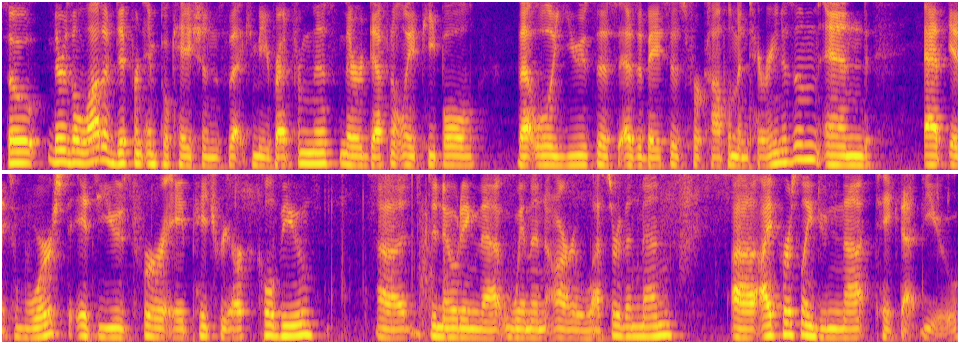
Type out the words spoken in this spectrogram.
So there's a lot of different implications that can be read from this. There are definitely people that will use this as a basis for complementarianism, and at its worst, it's used for a patriarchal view, uh, denoting that women are lesser than men. Uh, I personally do not take that view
